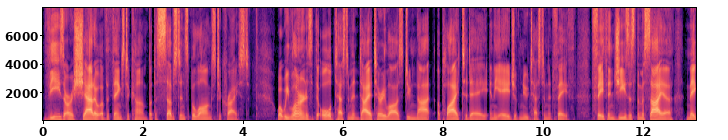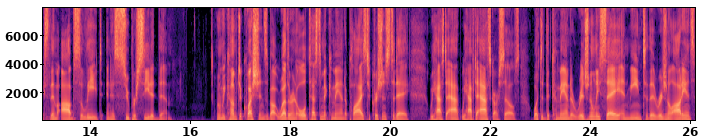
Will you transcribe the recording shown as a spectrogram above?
These are a shadow of the things to come, but the substance belongs to Christ. What we learn is that the Old Testament dietary laws do not apply today in the age of New Testament faith. Faith in Jesus the Messiah makes them obsolete and has superseded them. When we come to questions about whether an Old Testament command applies to Christians today, we have to we have to ask ourselves, what did the command originally say and mean to the original audience,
